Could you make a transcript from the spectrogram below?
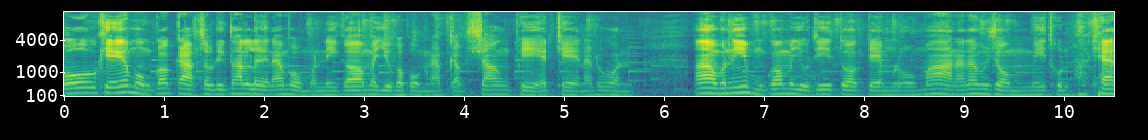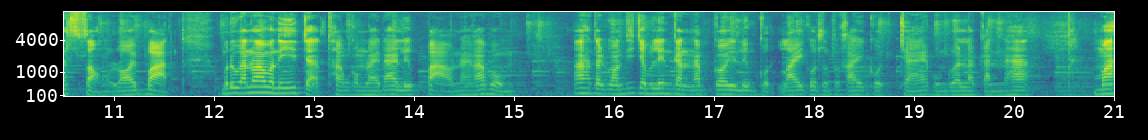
โอเคครับผมก็กราบสวัสดีท่านเลยนะผมวันนี้ก็มาอยู่กับผมนะครับกับช่อง PSK นะทุกคนอ่าวันนี้ผมก็มาอยู่ที่ตัวเกมโรม่านะท่านผู้ชมมีทุนมาแค่ 200 บาท มาดูกันว่าวันนี้จะทำกำไรได้หรือเปล่านะครับผมอะแต่ก่อนที่จะไปเล่นกันนะครับก็อย่าลืมกดไลค์กด subscribe กดแชร์ให้ผมด้วยละกันนะฮะมา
